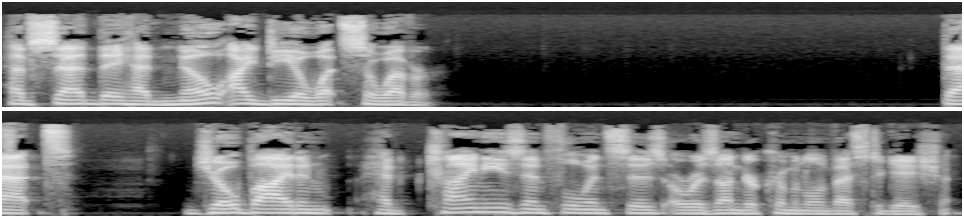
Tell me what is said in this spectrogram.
have said they had no idea whatsoever that Joe Biden had Chinese influences or was under criminal investigation.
